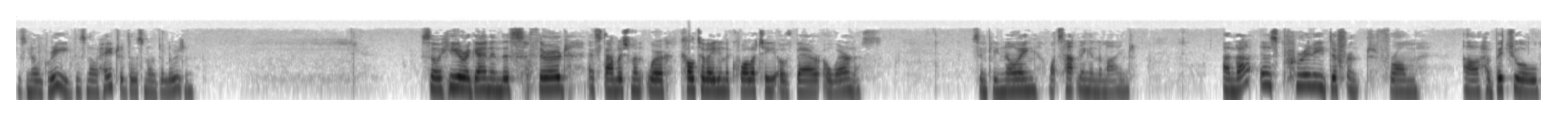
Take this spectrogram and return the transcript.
There's no greed, there's no hatred, there's no delusion. So here again in this third establishment, we're cultivating the quality of bare awareness simply knowing what's happening in the mind. And that is pretty different from our habitual,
